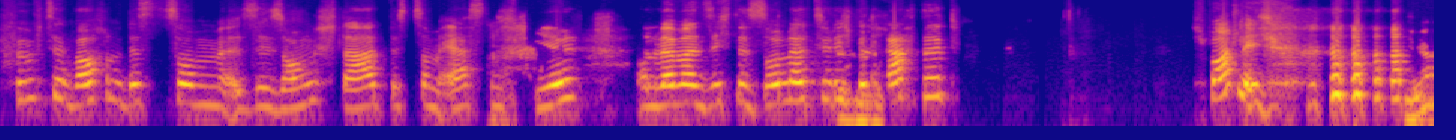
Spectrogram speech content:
15 Wochen bis zum Saisonstart, bis zum ersten Spiel. Und wenn man sich das so natürlich mhm. betrachtet, sportlich. Ja.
